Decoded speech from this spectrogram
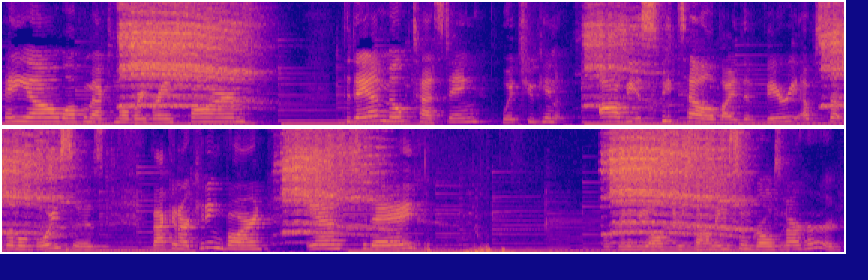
Hey y'all, welcome back to Mulberry Branch Farm. Today I'm milk testing, which you can obviously tell by the very upset little voices back in our kidding barn. And today we're gonna be ultrasounding some girls in our herd.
